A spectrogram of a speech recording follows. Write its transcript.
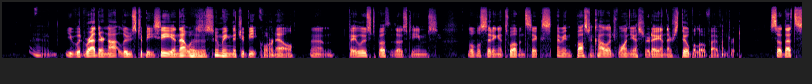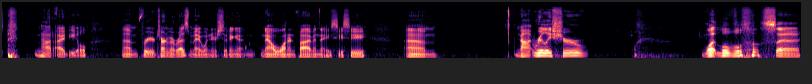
um, you would rather not lose to BC, and that was assuming that you beat Cornell. Um, they lose to both of those teams. Louisville sitting at 12 and 6. I mean, Boston College won yesterday, and they're still below 500. So that's not ideal um, for your tournament resume when you're sitting at now 1 and 5 in the ACC. Um, not really sure what Louisville's. Uh,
